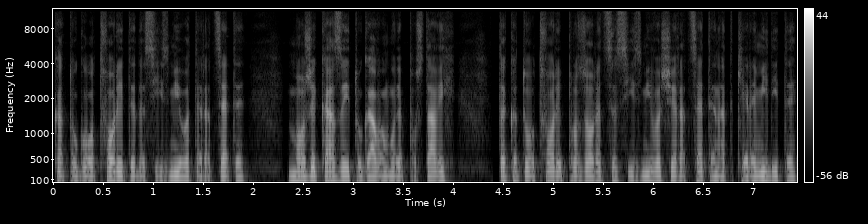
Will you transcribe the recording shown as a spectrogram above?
Като го отворите да си измивате ръцете, може, каза и тогава му я поставих, та като отвори прозореца си измиваше ръцете над керамидите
